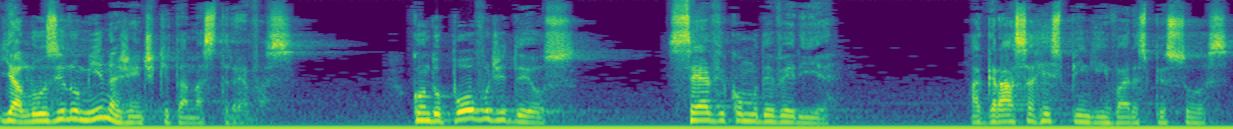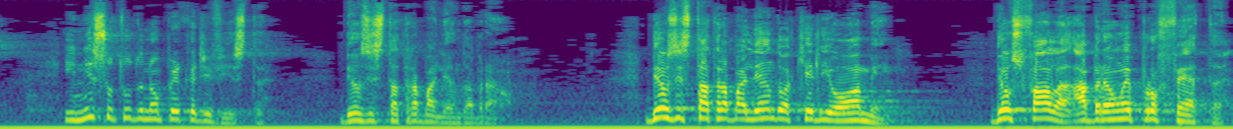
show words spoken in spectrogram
E a luz ilumina a gente que está nas trevas. Quando o povo de Deus serve como deveria, a graça respinga em várias pessoas. E nisso tudo não perca de vista. Deus está trabalhando Abraão. Deus está trabalhando aquele homem. Deus fala: Abraão é profeta,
